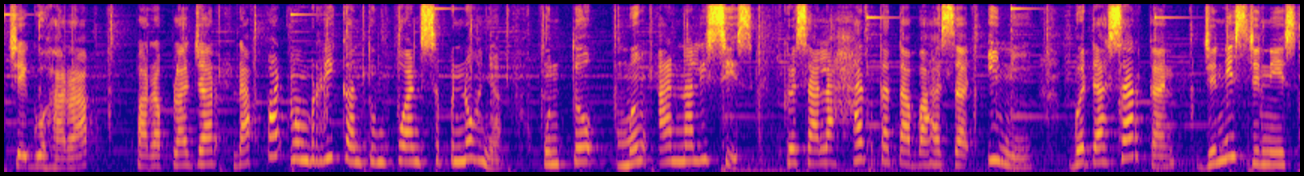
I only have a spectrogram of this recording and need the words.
cikgu harap para pelajar dapat memberikan tumpuan sepenuhnya untuk menganalisis kesalahan tata bahasa ini berdasarkan jenis-jenis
